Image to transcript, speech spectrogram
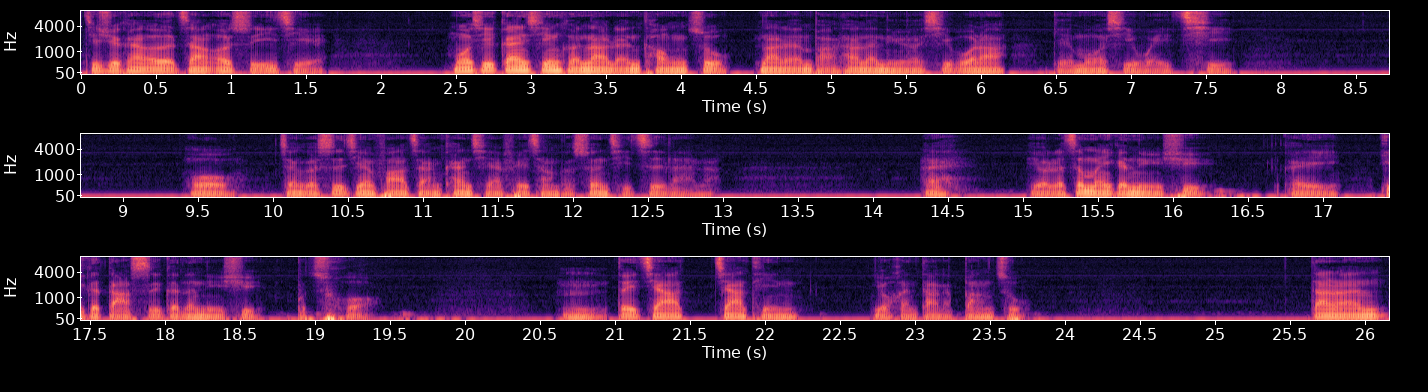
继续看二章二十一节，摩西甘心和那人同住，那人把他的女儿西波拉。给摩西为妻。哦，整个事件发展看起来非常的顺其自然了。哎，有了这么一个女婿，可以一个打十个的女婿，不错。嗯，对家家庭有很大的帮助。当然，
